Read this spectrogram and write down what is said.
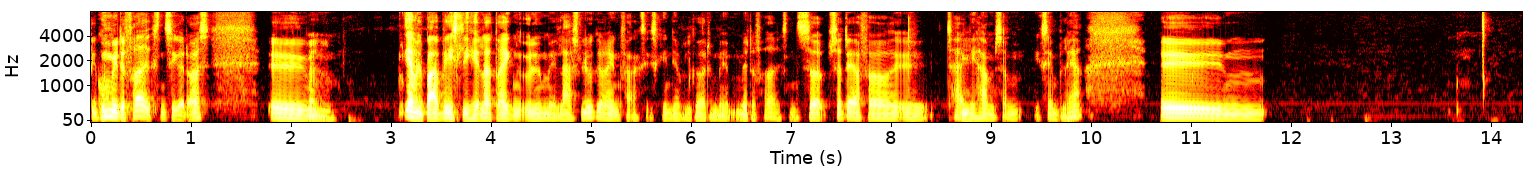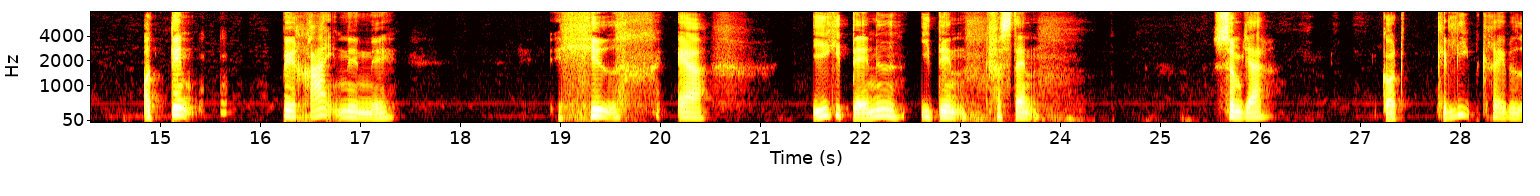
Det kunne Mette Frederiksen sikkert også. Øhm, Ja. Jeg vil bare væsentligt hellere drikke en øl med Lars Lykke rent faktisk, end jeg vil gøre det med Mette Frederiksen. Så, så derfor øh, tager jeg Mm. lige ham som eksempel her. Øhm, og den beregnende hed er ikke dannet i den forstand, som jeg godt kan lide begrebet,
